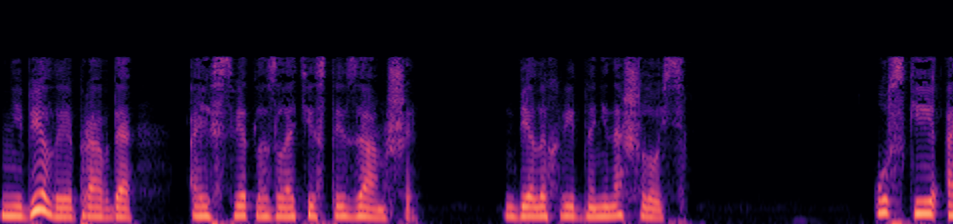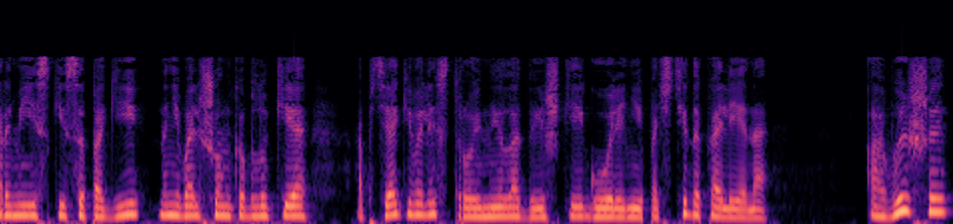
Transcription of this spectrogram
Не белые, правда, а из светло-золотистой замши. Белых, видно, не нашлось. Узкие армейские сапоги на небольшом каблуке обтягивали стройные лодыжки и голени почти до колена, а выше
